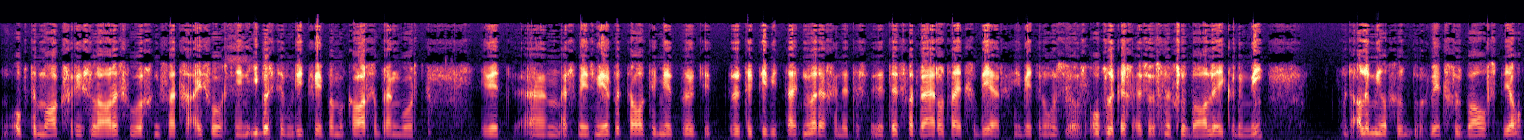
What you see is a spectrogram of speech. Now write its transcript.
om op te maak vir die salarisverhogings wat geëis word. En iewers moet die twee bymekaar gebring word. Jy weet, ehm um, as mens meer betaal, het jy meer produktiwiteit nodig en dit is dit is wat wêreldwyd gebeur. Jy weet, ons ons ongelukkig is ons 'n globale ekonomie met alle meel weet globaal speel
